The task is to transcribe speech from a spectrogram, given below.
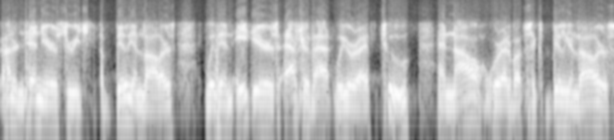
110 years to reach a billion dollars, within eight years after that, we were at two, and now we're at about six billion dollars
